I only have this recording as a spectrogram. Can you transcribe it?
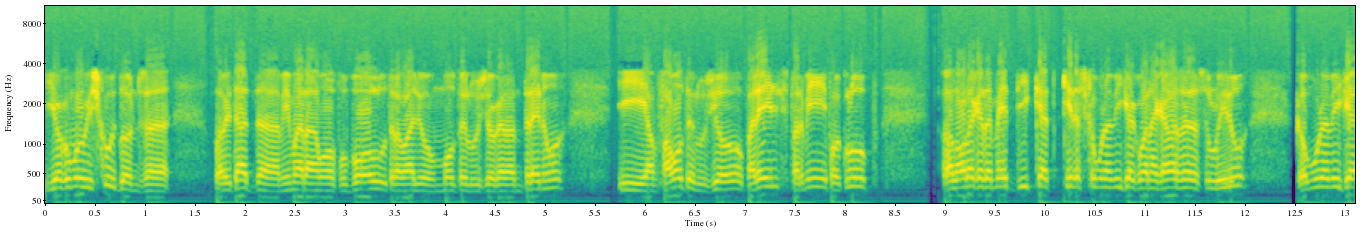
i jo com ho he viscut, doncs, eh, la veritat, eh, a mi m'agrada molt el futbol, ho treballo amb molta il·lusió cada entreno, i em fa molta il·lusió per ells, per mi, pel club, alhora que també et dic que et quedes com una mica, quan acabes d'assolir-ho, com una mica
